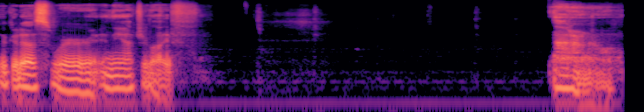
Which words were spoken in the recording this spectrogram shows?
Look at us, we're in the afterlife. I don't know.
